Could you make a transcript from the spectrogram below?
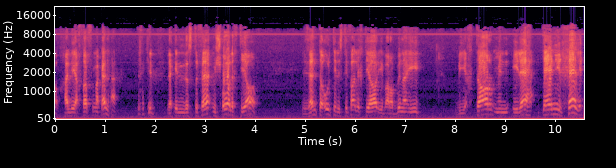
طب خلي يختار في مكانها. لكن لكن الاصطفاء مش هو الاختيار. إذا أنت قلت الاصطفاء الاختيار يبقى ربنا إيه؟ بيختار من إله تاني خالق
